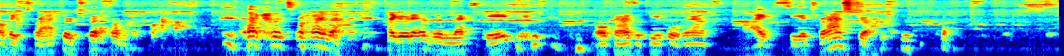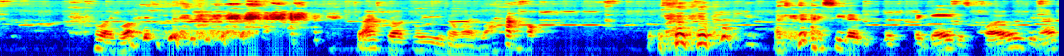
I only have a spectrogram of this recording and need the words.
of a tractor trailer. I gotta try that. I go down to the next gate, all kinds of people around. I see a trash truck. I'm like, what? trash truck, please. I'm like, wow. I see that the, the gate is closed, you know,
